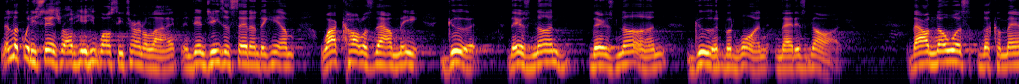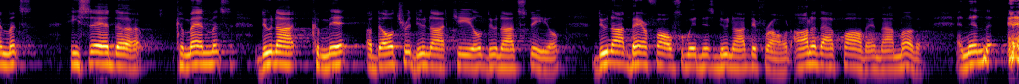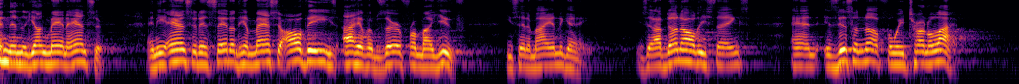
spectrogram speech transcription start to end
Now look what he says right here. He wants eternal life. And then Jesus said unto him, Why callest thou me good? There's none, there's none good but one, and that is God. Thou knowest the commandments. He said, uh, commandments do not commit adultery, do not kill, do not steal, do not bear false witness, do not defraud, honor thy father and thy mother. And then the, and then the young man answered, and he answered and said unto him, Master, all these I have observed from my youth. He said, Am I in the game? He said, I've done all these things, and is this enough for eternal life?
